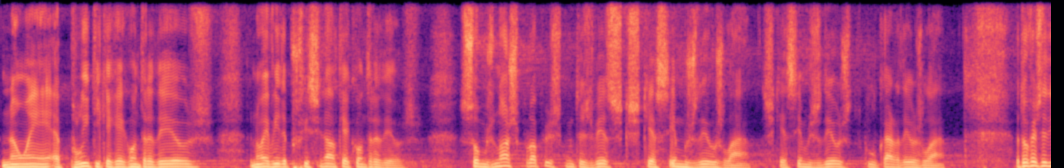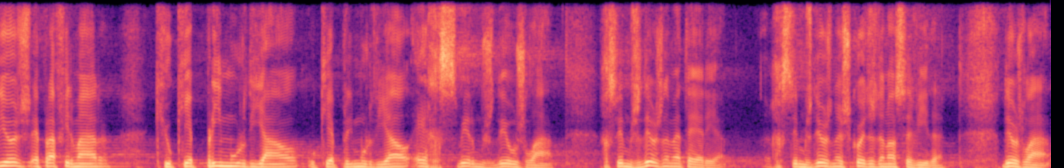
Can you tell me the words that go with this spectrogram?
não é a política que é contra Deus, não é a vida profissional que é contra Deus. Somos nós próprios que muitas vezes que esquecemos Deus lá, esquecemos Deus de colocar Deus lá. A tua festa de hoje é para afirmar que o que é primordial, o que é primordial é recebermos Deus lá. Recebemos Deus na matéria, recebemos Deus nas coisas da nossa vida. Deus lá.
